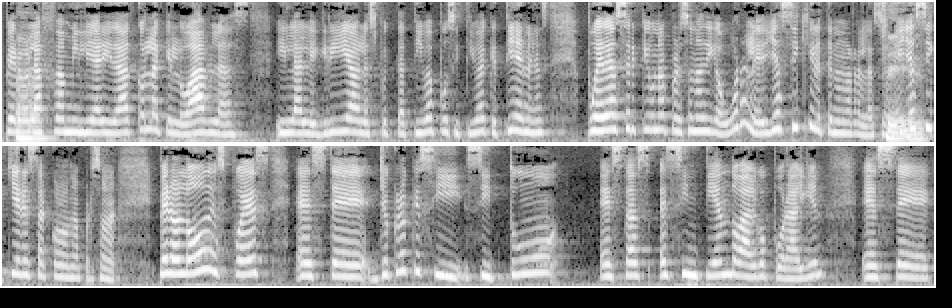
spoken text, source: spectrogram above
pero la familiaridad con la que lo hablas y la alegría o la expectativa positiva que tienes puede hacer que una persona diga, órale, ella sí quiere tener una relación, ella sí quiere estar con una persona. Pero luego después, este, yo creo que si, si tú estás sintiendo algo por alguien, este,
